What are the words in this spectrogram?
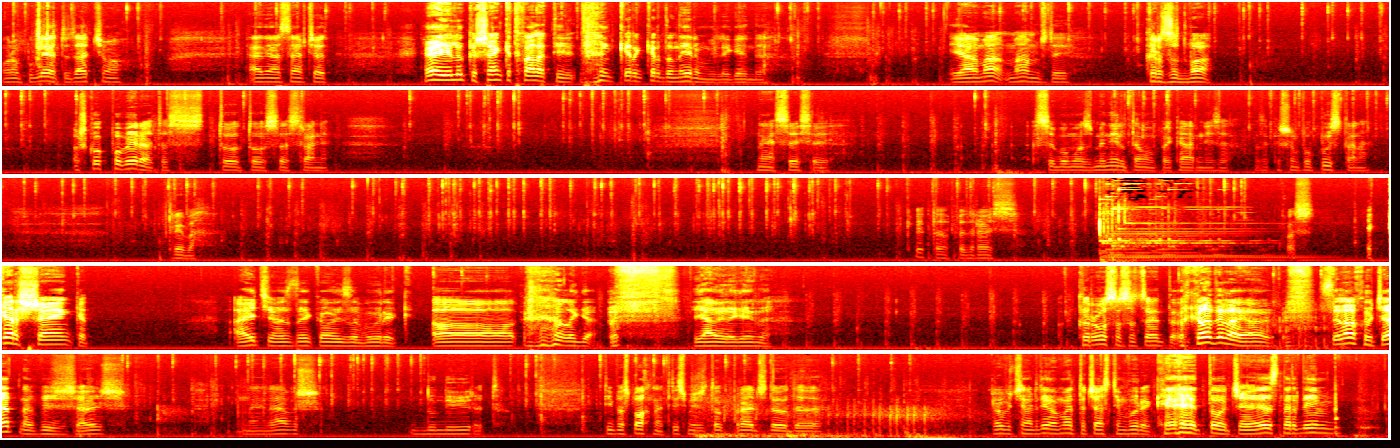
Moram pogledat, odzad ćemo. Ajde na Snapchat. Ej, Luka, še enkrat hvala ti, kar, kar doniram mi legenda. Ja, ma, imam zdaj. Kar za dva. Až koliko pobirate s to, to vse sranje? Ne, sej, sej. Se bomo zmenili tam v pekarni za, za kakšen popust, a ne? treba. Kje je ta pedrajs? Kva s... Je kar še enkrat. Aj, če vas zdaj kovi za burek. Oooo, lega. Javi legenda. Kar 80 centov. Kaj dela javi? Se lahko v chat napišeš, a veš? Ne rabiš donirati. Ti pa sploh ne, ti si mi že toliko preveč dal, da... Robič naredimo meto častim burek. To, če jaz naredim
